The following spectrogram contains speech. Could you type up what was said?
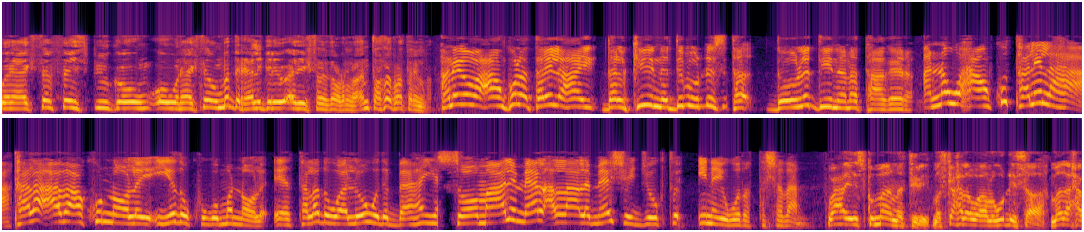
wanaagsan facebook oo wanaagsan ummadda raalligeliya u adeegsanaysa odhan lahaa. Intaasaan kula talin lahaa. Aniga waxaan kula tali lahay dalkiinna dib u dhista dowladdiinnana taageera. Anna waxaan ku tali lahaa tala adaa ku noolay iyadu kuguma noole ee talada waa loo wada baahan yahay. Soomaali meel allaale meeshay joogto inay wada tashadaan. Waxay iskumaana tiri maskaxda waa lagu dhisaa madaxa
